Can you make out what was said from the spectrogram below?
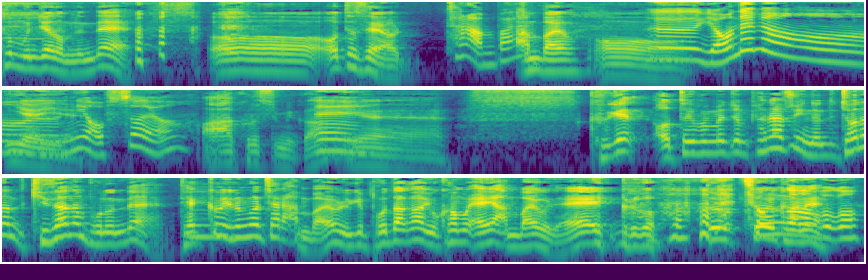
큰 문제는 없는데 어 어떠세요? 잘 안 봐요. 안 봐요? 어. 그 연애면이 예, 예. 없어요. 아 그렇습니까? 네. 예. 그게 어떻게 보면 좀 편할 수 있는데 저는 기사는 보는데 댓글 음. 이런 건 잘 안 봐요. 이렇게 보다가 욕하면 에이 안 봐요. 에이 그리고 또, 또 욕하네. 보고.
